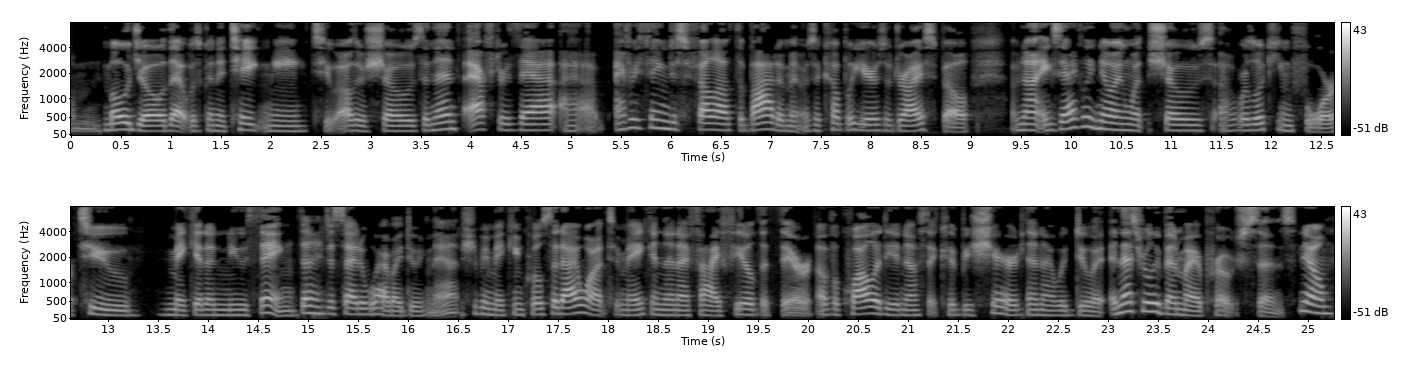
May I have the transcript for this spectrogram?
um, mojo that was going to take me to other shows. And then after that, uh, everything just fell out the bottom. It was a couple years of dry spell of not exactly knowing what shows uh, we're looking for to make it a new thing. Then I decided, why am I doing that? I should be making quilts that I want to make. And then if I feel that they're of a quality enough that could be shared, then I would do it. And that's really been my approach since. You know,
